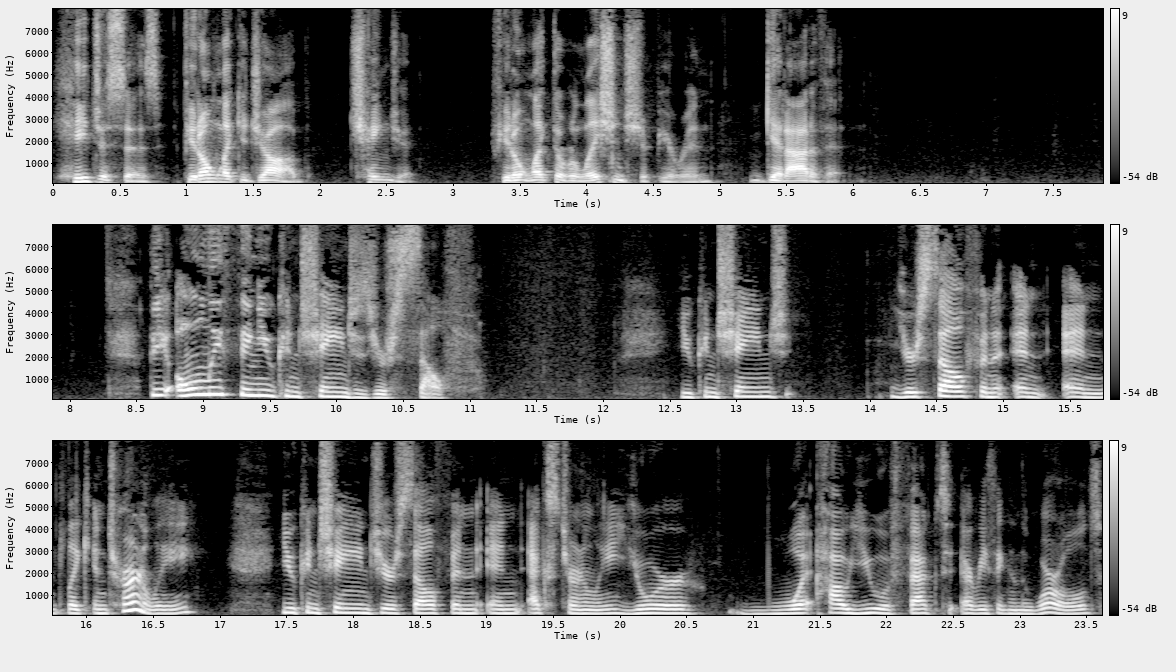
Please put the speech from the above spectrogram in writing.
He just says, if you don't like your job, change it. If you don't like the relationship you're in, get out of it. The only thing you can change is yourself. You can change yourself and and and like internally. You can change yourself and and externally. Your what how you affect everything in the world.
